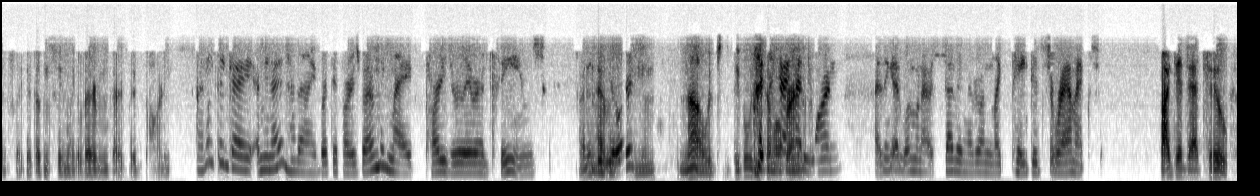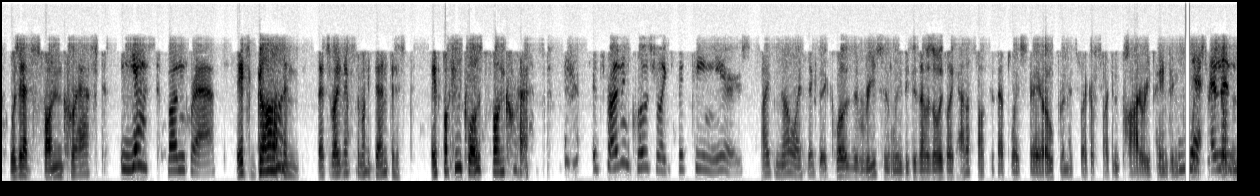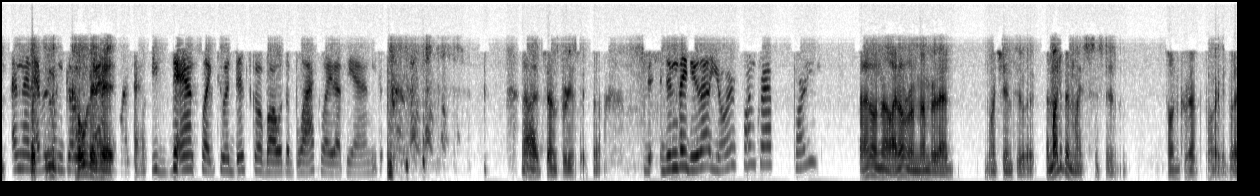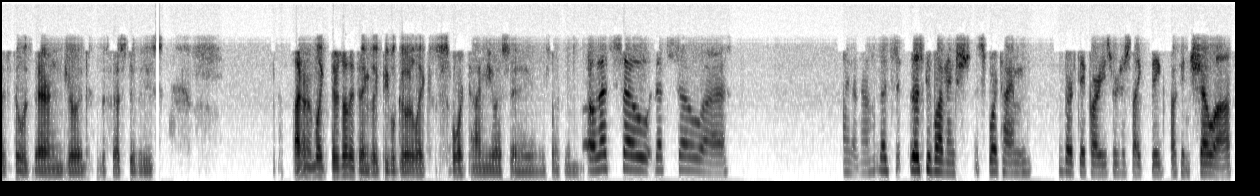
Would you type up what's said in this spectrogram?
It's like it doesn't seem like a very very big party. I don't think I. I mean, I didn't have that many birthday parties, but I don't think my parties really ever had themes. I didn't Did have a yours? theme. No, it's, people would I just think come over I and had one. I think I had one when I was seven. Everyone like painted ceramics. I did that too. Was it at Funcraft? Yes, Funcraft. It's gone. That's right next to my dentist. They fucking closed Funcraft. It's probably been closed for like 15 years. I know. I think they closed it recently because I was always like, how the fuck did that place stay open? It's like a fucking pottery painting place Yeah, for and children. then and then But everyone goes COVID hit. and, like, you dance like to a disco ball with a black light at the end. no, that sounds pretty sick though. Didn't they do that at your Funcraft party? I don't know. I don't remember that much into it. It might have been my sister's Funcraft party, but I still was there and enjoyed the festivities. I don't know. Like, there's other things like people go to like Sport Time USA or fucking. Oh, that's so. That's so. uh I don't know. That's those people having sh- sport time birthday parties were just like big fucking show offs.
